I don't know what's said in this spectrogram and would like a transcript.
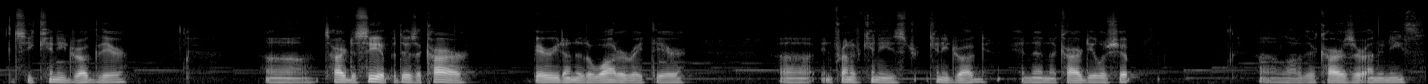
You can see Kinney Drug there. Uh, it's hard to see it, but there's a car buried under the water right there uh, in front of Kinney's Kinney Drug, and then the car dealership. Uh, a lot of their cars are underneath.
